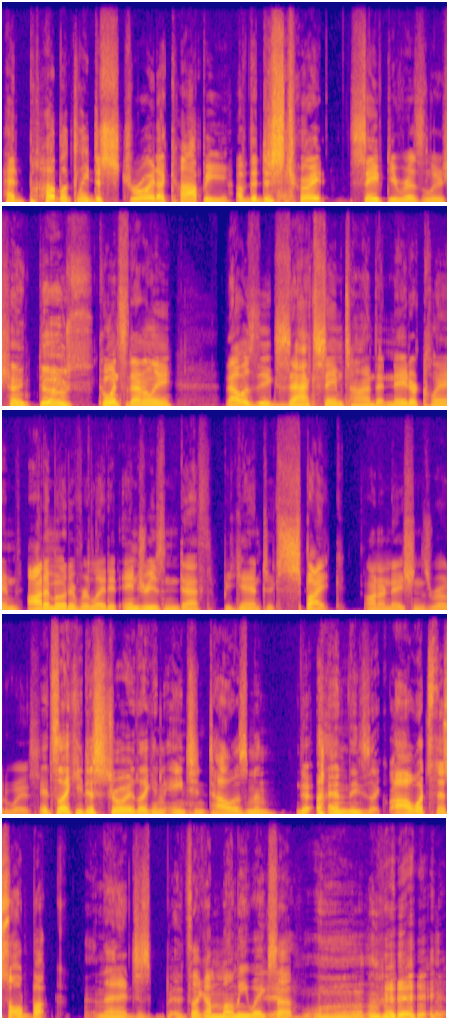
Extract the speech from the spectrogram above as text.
had publicly destroyed a copy of the Detroit Safety Resolution. Tank Deuce. Coincidentally, that was the exact same time that Nader claimed automotive related injuries and death began to spike on our nation's roadways. It's like he destroyed like an ancient talisman. Yeah. And he's like, oh, what's this old book? And then it just, it's like a mummy wakes Yeah. up.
